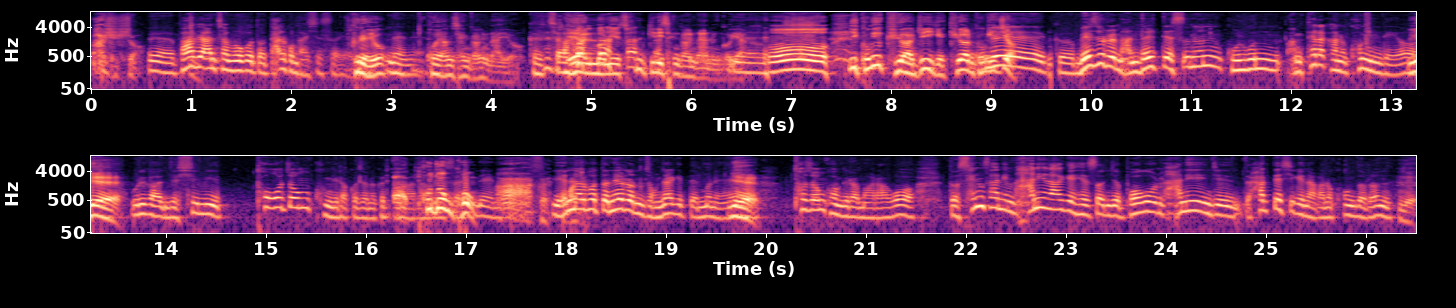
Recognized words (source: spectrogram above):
맛있어. 네, 밥에 안쳐 먹어도 달고 맛있어요. 그래요? 네네. 고향 생각나요. 그렇죠. 애 할머니 손길이 생각나는 거야. 네. 어, 이 콩이 귀하죠, 이게 귀한 콩이죠. 네, 그 메주를 만들 때 쓰는 굵은 왕태락하는 콩인데요. 예. 우리가 이제 심히 토종콩이라고 저는 그렇게 아, 말하고 토종콩. 아, 그래. 옛날부터 내려오는 종자이기 때문에 예. 토종콩이라 말하고 또 생산이 많이 나게 해서 이제 보급을 많이 이제 학대식에 나가는 콩들은 네.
